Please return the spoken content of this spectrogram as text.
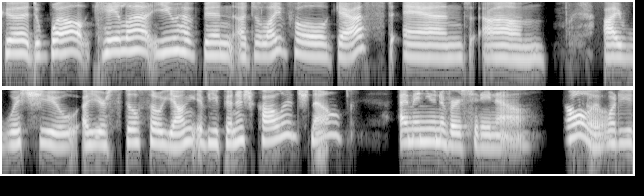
good. Well, Kayla, you have been a delightful guest, and um, I wish you. Uh, you're still so young. Have you finished college now? I'm in university now. Oh, So- what are you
